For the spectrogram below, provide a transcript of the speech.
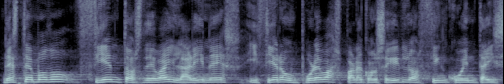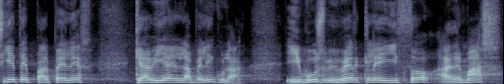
De este modo, cientos de bailarines hicieron pruebas para conseguir los 57 papeles que había en la película. Y Busby Berkeley hizo, además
